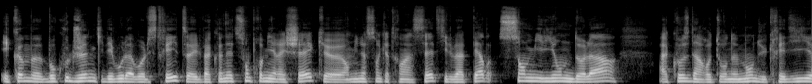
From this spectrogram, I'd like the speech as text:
Et comme beaucoup de jeunes qui déboulent à Wall Street, il va connaître son premier échec. En 1987, il va perdre 100 millions de dollars à cause d'un retournement du crédit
